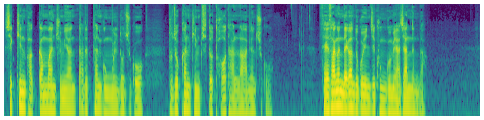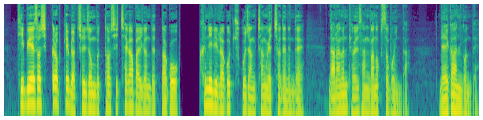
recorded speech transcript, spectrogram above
시킨 밥값만 주면 따뜻한 국물도 주고 부족한 김치도 더 달라 하면 주고 세상은 내가 누구인지 궁금해하지 않는다. TV에서 시끄럽게 며칠 전부터 시체가 발견됐다고 큰일이라고 주구장창 외쳐대는데 나랑은 별 상관없어 보인다. 내가 한 건데.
